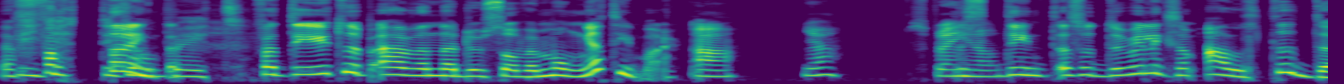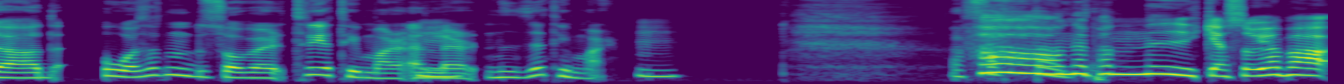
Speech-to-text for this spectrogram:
Jag fattar inte. För det är ju typ även när du sover många timmar. Ja. Spelar Det, är inte, alltså, du är liksom alltid död oavsett om du sover tre timmar eller nio timmar. Mm. Jag fattar nej inte. panik alltså. Jag bara,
